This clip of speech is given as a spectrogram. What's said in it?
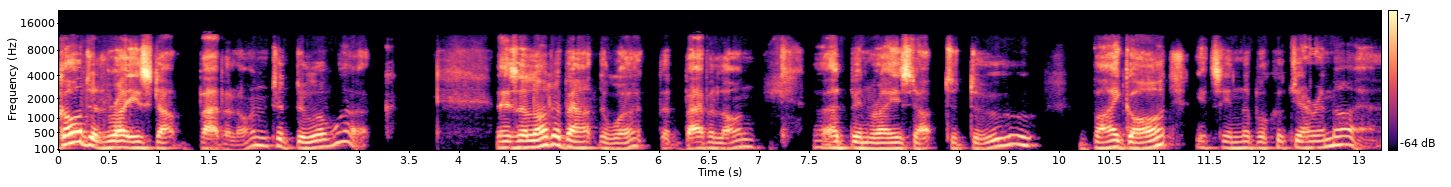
God had raised up Babylon to do a work. There's a lot about the work that Babylon uh, had been raised up to do by God. It's in the book of Jeremiah.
